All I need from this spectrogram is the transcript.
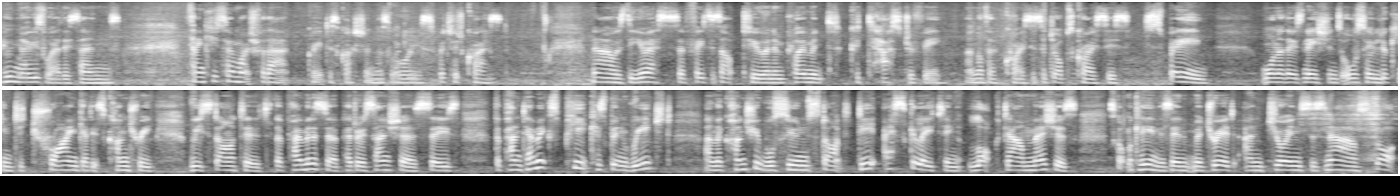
Who knows where this ends? Thank you so much for that. Great discussion, as Thank always. You. Richard Quest. Now, as the US faces up to an employment catastrophe, another crisis, a jobs crisis, Spain one of those nations also looking to try and get its country restarted. The Prime Minister, Pedro Sanchez, says the pandemic's peak has been reached and the country will soon start de escalating lockdown measures. Scott McLean is in Madrid and joins us now. Scott,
